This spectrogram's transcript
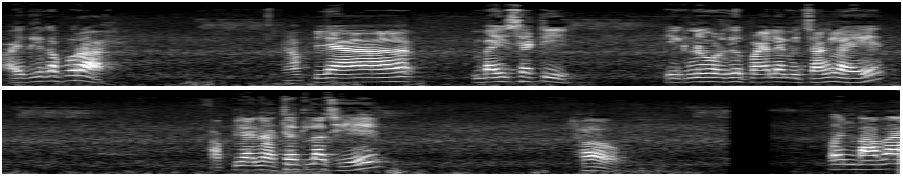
ऐकलं का पोरा? आपल्या बाईसाठी एक नवरदेव पाहायला मी चांगला आहे. आपल्या नात्यातलाच हे. हो पण बाबा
